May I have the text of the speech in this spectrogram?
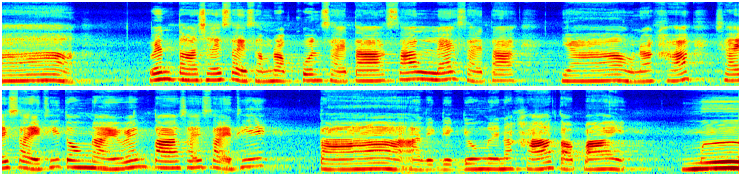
า แว่นตาใช้ใส่สำหรับคนสายตาสั้นและสายตายาวนะคะ ใช้ใส่ที่ตรงไหนแว่นตาใช้ใส่ที่ตาอะเด็กๆโยงเลยนะคะ ต่อไป มือ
